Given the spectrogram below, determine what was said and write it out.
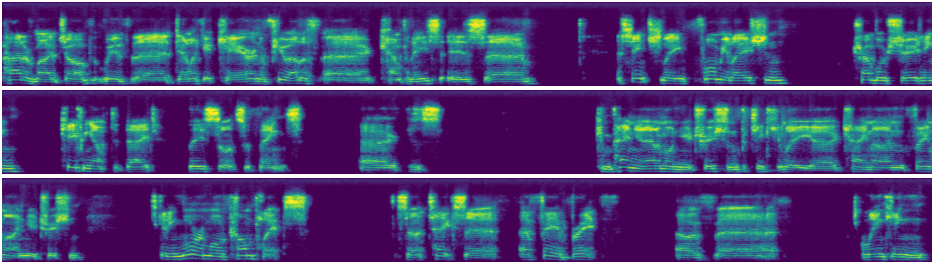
part of my job with uh, Delicate Care and a few other uh, companies is um, essentially formulation, troubleshooting, keeping up to date, these sorts of things. Because companion animal nutrition, particularly uh, canine and feline nutrition, is getting more and more complex. So it takes a, a fair breadth of uh, linking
